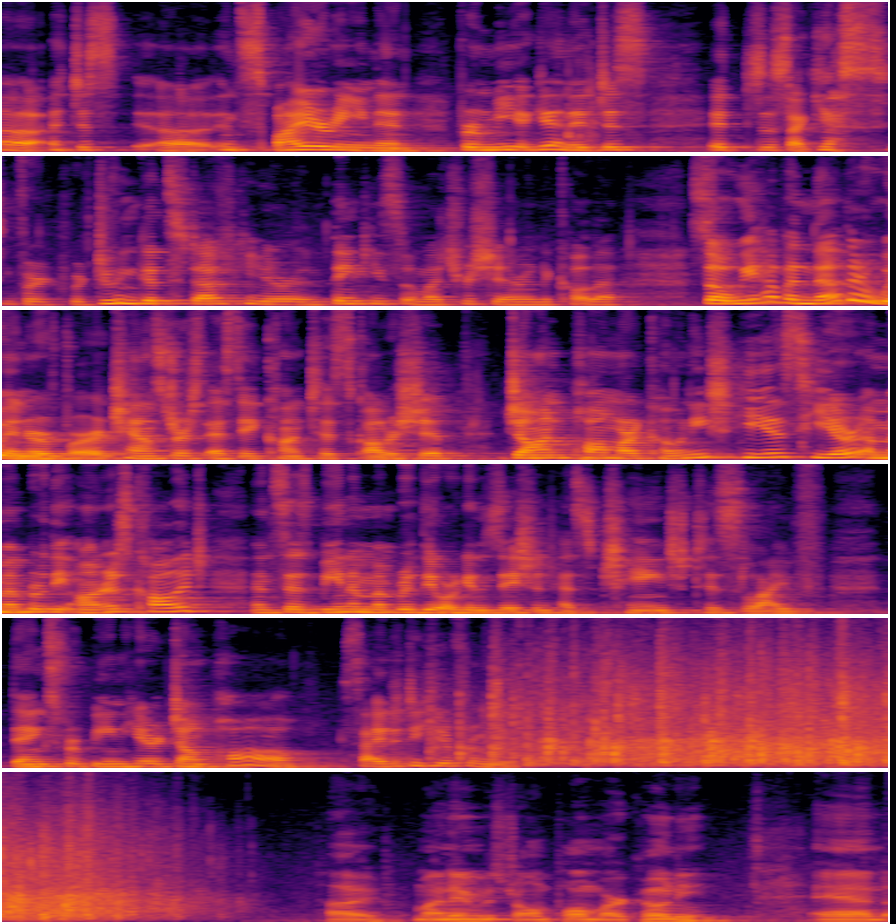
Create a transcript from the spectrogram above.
uh, just uh, inspiring. And for me, again, it just, it's just like, yes, we're, we're doing good stuff here. And thank you so much for sharing, Nicola. So we have another winner for our Chancellor's Essay Contest Scholarship, John Paul Marconi. He is here, a member of the Honors College, and says being a member of the organization has changed his life. Thanks for being here, John Paul. Excited to hear from you. Hi, my name is John Paul Marconi, and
